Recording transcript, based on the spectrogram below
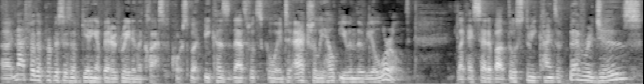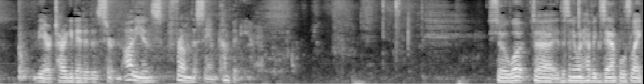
Uh, not for the purposes of getting a better grade in the class, of course, but because that's what's going to actually help you in the real world. Like I said about those three kinds of beverages, they are targeted at a certain audience from the same company. So what, uh, does anyone have examples like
